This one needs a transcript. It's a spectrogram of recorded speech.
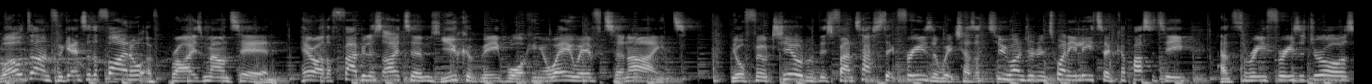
Well done for getting to the final of Prize Mountain. Here are the fabulous items you could be walking away with tonight. You'll feel chilled with this fantastic freezer, which has a 220 litre capacity and three freezer drawers,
